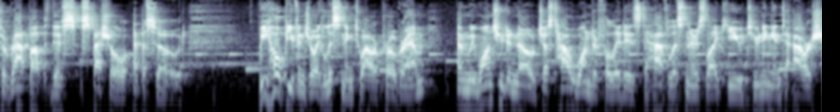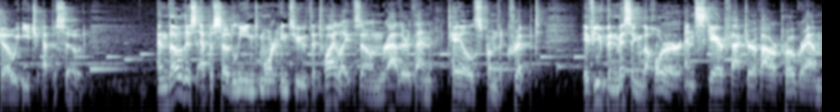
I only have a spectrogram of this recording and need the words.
to wrap up this special episode. We hope you've enjoyed listening to our program, and we want you to know just how wonderful it is to have listeners like you tuning into our show each episode. And though this episode leaned more into the Twilight Zone rather than Tales from the Crypt, if you've been missing the horror and scare factor of our program,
